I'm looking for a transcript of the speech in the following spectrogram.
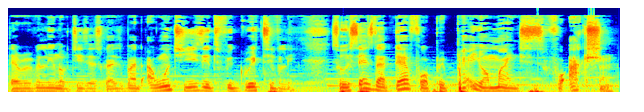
the revealing of Jesus Christ, but I want to use it figuratively. So it says that therefore prepare your minds for action.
